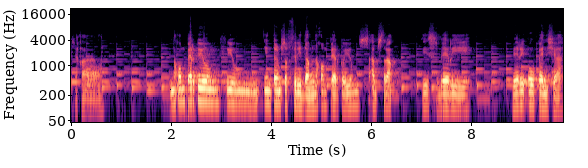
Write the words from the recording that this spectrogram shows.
Tsaka, na-compare ko yung, yung in terms of freedom, na-compare ko yung sa abstract is very very open siya.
